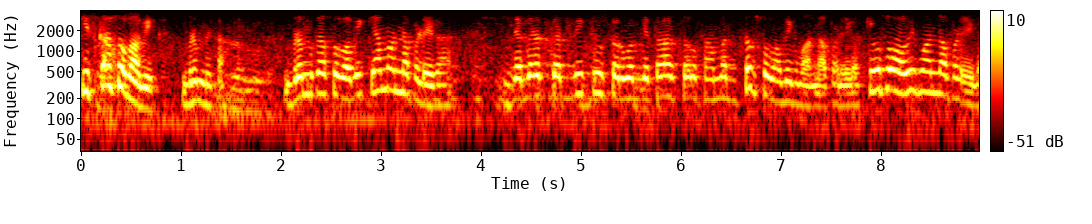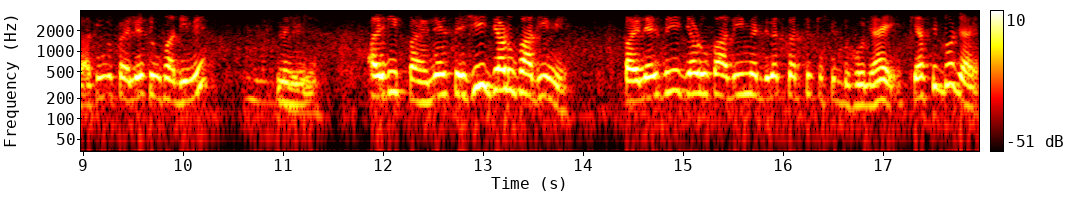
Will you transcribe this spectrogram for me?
किसका स्वाभाविक? ब्रह्म का। ब्रह्म का स्वाभाविक क्या मानना पड़ेगा? जगत कर्तृत्व, सर्वज्ञता सर्व सामर्थ्य सब स्वाभाविक मानना पड़ेगा। क्यों स्वाभाविक मानना पड़ेगा? क्योंकि पहले से उपाधि में नहीं है। और यदि पहले से ही जड़ उपाधि में, पहले से ही जड़ उपाधि में जगत कर्तृत्व सिद्ध हो जाए, क्या सिद्ध हो जाए?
